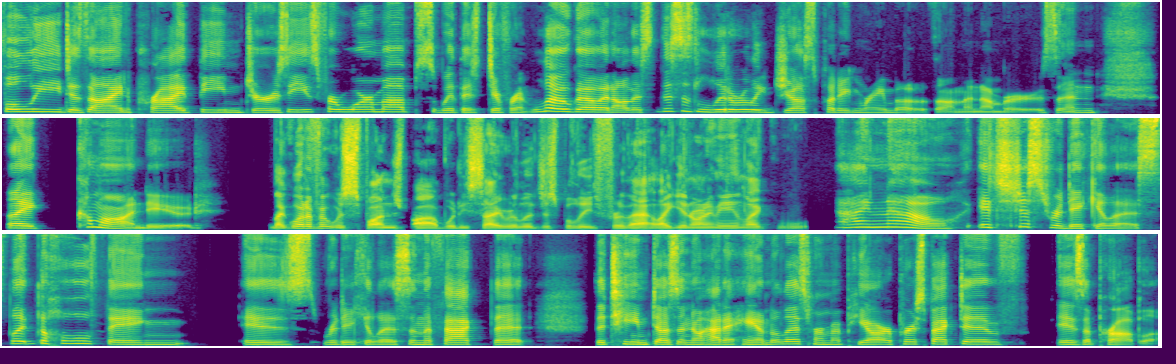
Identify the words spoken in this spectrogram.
fully designed Pride themed jerseys for warm-ups with a different logo and all this. This is literally just putting rainbows on the numbers and like, come on, dude. Like, what if it was SpongeBob? Would he cite religious beliefs for that? Like, you know what I mean? Like, i know. It's just ridiculous. Like the whole thing is ridiculous. And the fact that the team doesn't know how to handle this from a PR perspective is a problem.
